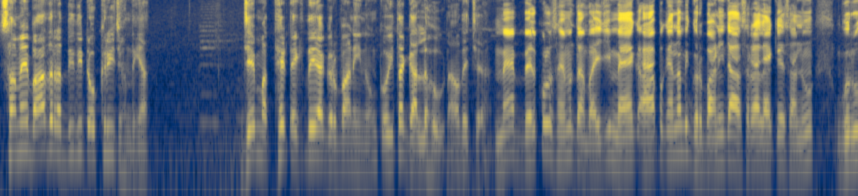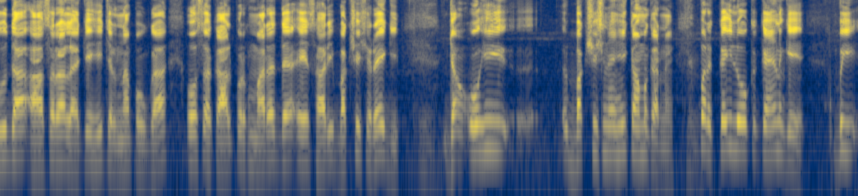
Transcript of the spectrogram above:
ਸਮੇਂ ਬਾਅਦ ਰੱਦੀ ਦੀ ਟੋਕਰੀ 'ਚ ਹੁੰਦੀਆਂ। ਜੇ ਮੱਥੇ ਟੇਕਦੇ ਆ ਗੁਰਬਾਣੀ ਨੂੰ ਕੋਈ ਤਾਂ ਗੱਲ ਹੋਊ ਨਾ ਉਹਦੇ 'ਚ। ਮੈਂ ਬਿਲਕੁਲ ਸਹਿਮਤ ਹਾਂ ਬਾਈ ਜੀ। ਮੈਂ ਆਪ ਕਹਿੰਦਾ ਵੀ ਗੁਰਬਾਣੀ ਦਾ ਆਸਰਾ ਲੈ ਕੇ ਸਾਨੂੰ ਗੁਰੂ ਦਾ ਆਸਰਾ ਲੈ ਕੇ ਹੀ ਚੱਲਣਾ ਪਊਗਾ। ਉਸ ਅਕਾਲ ਪੁਰਖ ਮਹਾਰਾਜ ਦਾ ਇਹ ਸਾਰੀ ਬਖਸ਼ਿਸ਼ ਰਹੇਗੀ। ਜਾਂ ਉਹੀ ਬਖਸ਼ਿਸ਼ ਨੇ ਹੀ ਕੰਮ ਕਰਨਾ ਪਰ ਕਈ ਲੋਕ ਕਹਿਣਗੇ ਵੀ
